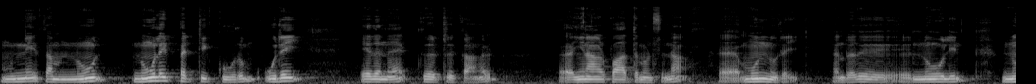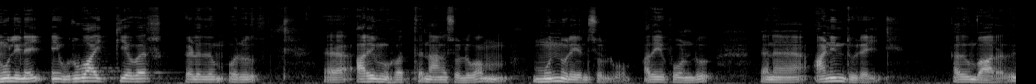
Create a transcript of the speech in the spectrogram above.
முன்னே தம் நூல் நூலை பற்றி கூறும் உரை எதனை கேட்டிருக்காங்க இங்கே நாங்கள் பார்த்தோம்னு சொன்னால் முன்னுரை என்றது நூலின் நூலினை உருவாக்கியவர் எழுதும் ஒரு அறிமுகத்தை நாங்கள் சொல்லுவோம் முன்னுரை என்று சொல்லுவோம். அதே போன்று என அணிந்துரை அதுவும் வாரது.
